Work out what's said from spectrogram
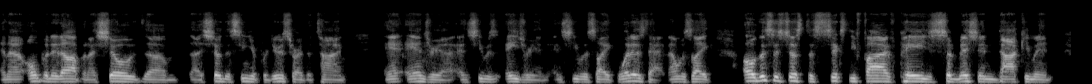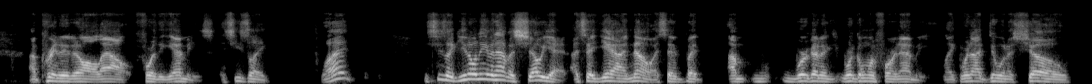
and I opened it up and I showed um, I showed the senior producer at the time, a- Andrea, and she was Adrian, and she was like, "What is that?" And I was like, "Oh, this is just a 65 page submission document. I printed it all out for the Emmys." And she's like, "What?" And she's like, "You don't even have a show yet." I said, "Yeah, I know." I said, "But um, we're gonna we're going for an Emmy. Like we're not doing a show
